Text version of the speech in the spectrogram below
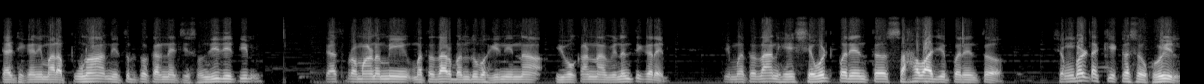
त्या ठिकाणी मला पुन्हा नेतृत्व करण्याची संधी देतील? त्याचप्रमाणे मी मतदार बंधू भगिनींना युवकांना विनंती करेन की मतदान हे शेवटपर्यंत सहा वाजेपर्यंत शंभर टक्के कसं होईल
